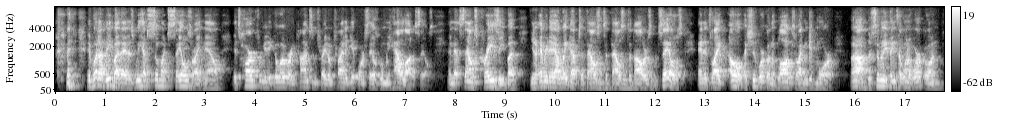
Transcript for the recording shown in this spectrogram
and what I mean by that is we have so much sales right now. It's hard for me to go over and concentrate on trying to get more sales when we have a lot of sales. And that sounds crazy, but you know, every day I wake up to thousands and thousands of dollars in sales, and it's like, oh, I should work on the blog so I can get more. Ah, there's so many things I want to work on.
